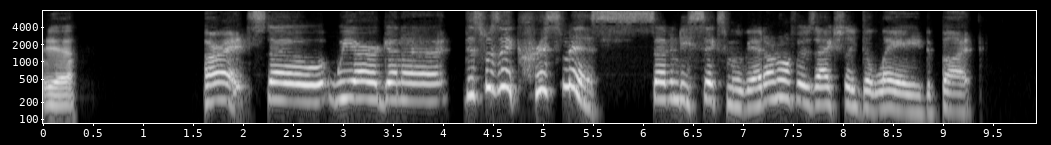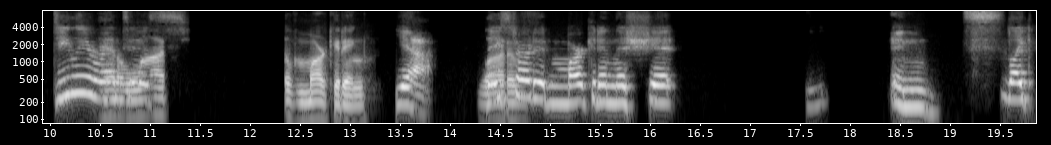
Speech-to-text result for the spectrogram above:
Yeah. All right, so we are gonna. This was a Christmas '76 movie. I don't know if it was actually delayed, but De Had a lot. Laurentiis, Of marketing. yeah, they lot of- started marketing this shit in s- like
